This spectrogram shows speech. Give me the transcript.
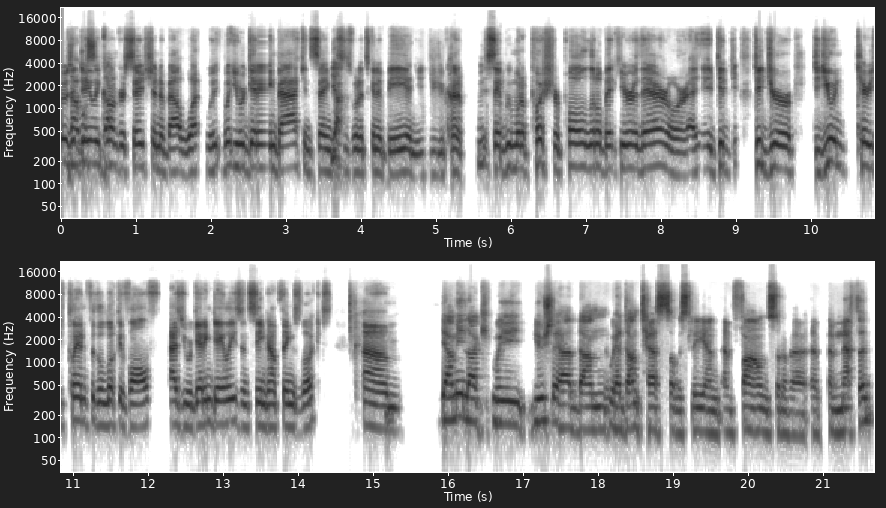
it was that a daily was, conversation about what what you were getting back and saying yeah. this is what it's going to be, and you, you kind of say we want to push or pull a little bit here or there, or uh, did did your did you and Cary's plan for the look evolve as you were getting dailies and seeing how things looked? Um, yeah, I mean, like we usually had done, we had done tests, obviously, and, and found sort of a, a, a method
